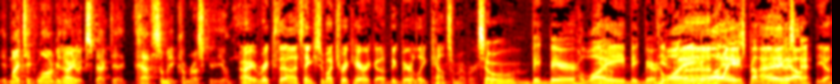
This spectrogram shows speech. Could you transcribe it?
it might take longer than right. you expect to have somebody come rescue you. All right, Rick. Uh, thank you so much, Rick Herrick, uh, Big Bear Lake Council member. So Big Bear, Hawaii, yeah. Big Bear, Hawaii. Yeah, uh, Hawaii, Hawaii is probably the best yeah, bet. Yeah.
